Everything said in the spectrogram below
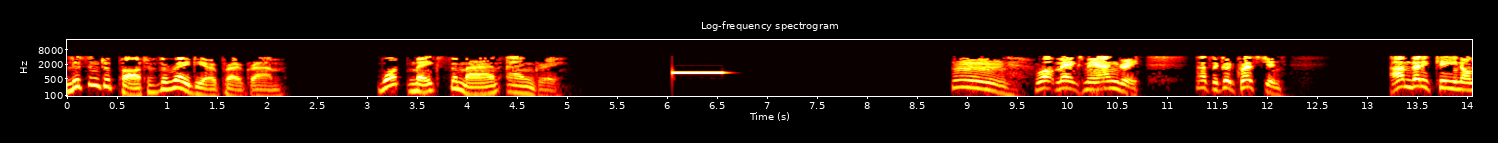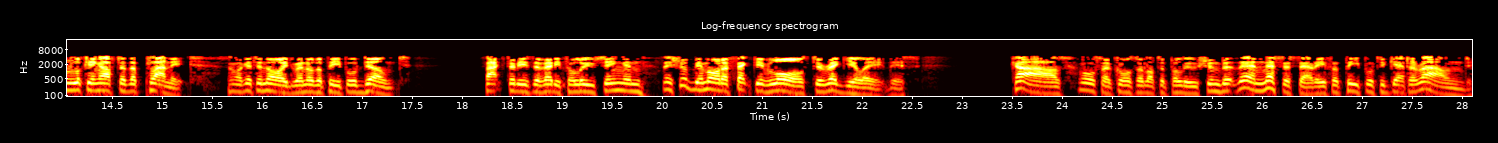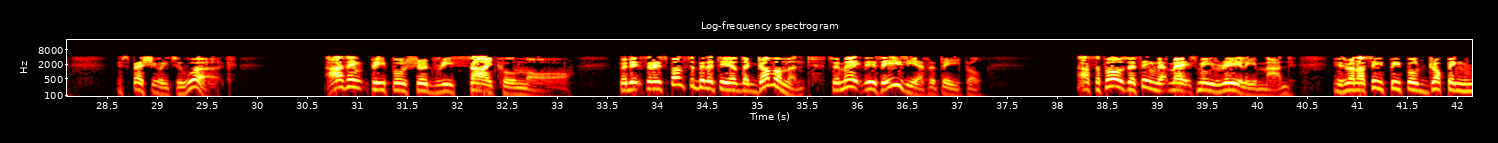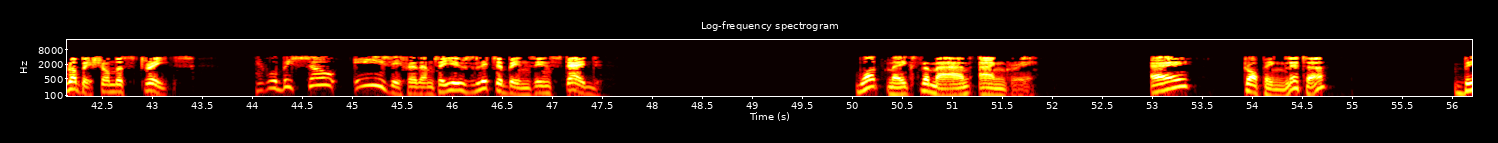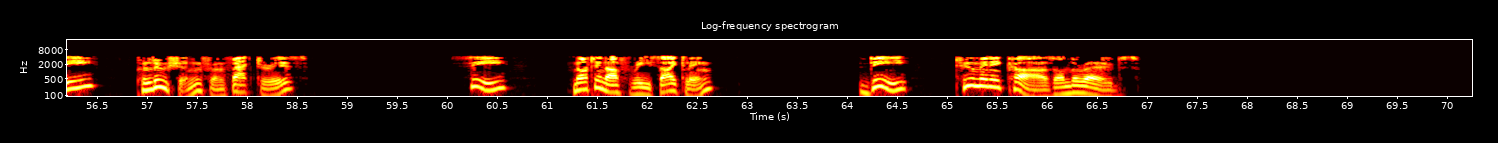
Listen to part of the radio program. What makes the man angry? Hmm, what makes me angry? That's a good question. I'm very keen on looking after the planet, so I get annoyed when other people don't. Factories are very polluting, and there should be more effective laws to regulate this. Cars also cause a lot of pollution, but they're necessary for people to get around, especially to work. I think people should recycle more, but it's the responsibility of the government to make this easier for people. I suppose the thing that makes me really mad is when I see people dropping rubbish on the streets. It would be so easy for them to use litter bins instead. What makes the man angry? A. Dropping litter. B. Pollution from factories. C. Not enough recycling. D. Too many cars on the roads.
